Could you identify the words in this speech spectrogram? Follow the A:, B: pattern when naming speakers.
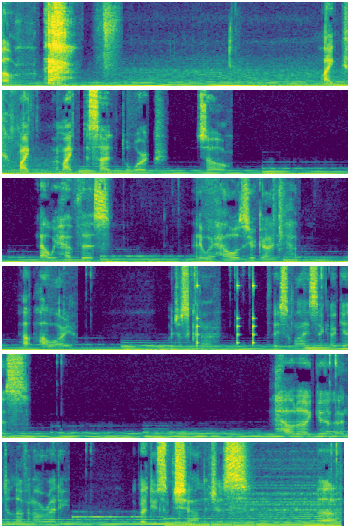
A: So, Mike, Mike, my mic decided to work, so now we have this. Anyway, how was your guys? How, how are you? We're just gonna play some Isaac, I guess. How did I get end 11 already? We're gonna do some challenges. Uh,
